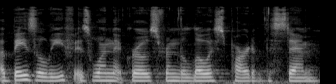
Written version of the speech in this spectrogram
A basal leaf is one that grows from the lowest part of the stem.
